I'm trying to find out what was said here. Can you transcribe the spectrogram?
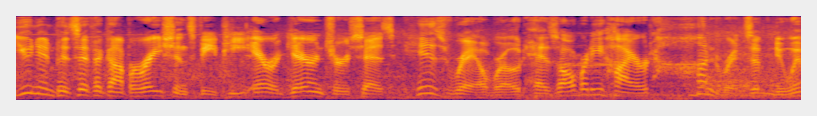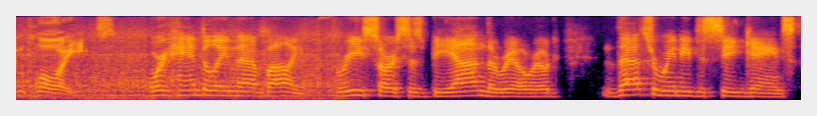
Union Pacific Operations VP Eric Gehringer says his railroad has already hired hundreds of new employees. We're handling that volume, resources beyond the railroad. That's where we need to see gains.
